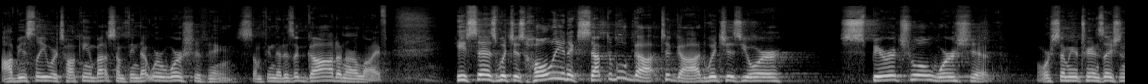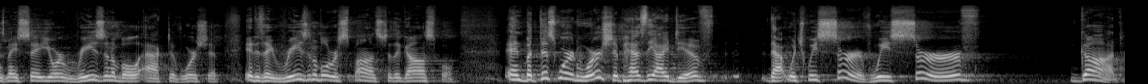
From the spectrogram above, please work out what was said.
Obviously, we're talking about something that we're worshiping, something that is a God in our life. He says, which is holy and acceptable God, to God, which is your spiritual worship. Or some of your translations may say your reasonable act of worship. It is a reasonable response to the gospel. And but this word worship has the idea of that which we serve. We serve God.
